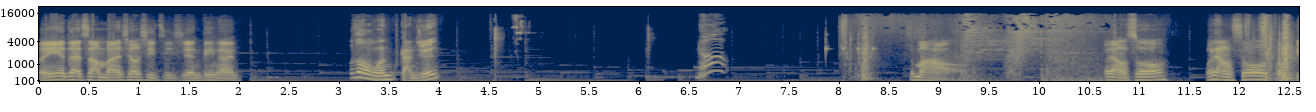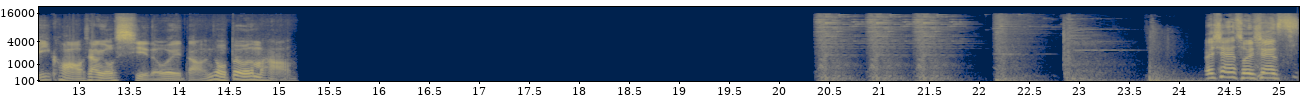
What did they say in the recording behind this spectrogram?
が人夜在上班休息之间，丁来，我怎么我感觉这么好？我想说，我想说，我的鼻孔好像有血的味道。你怎么对我那么好？哎、现在所以现在市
